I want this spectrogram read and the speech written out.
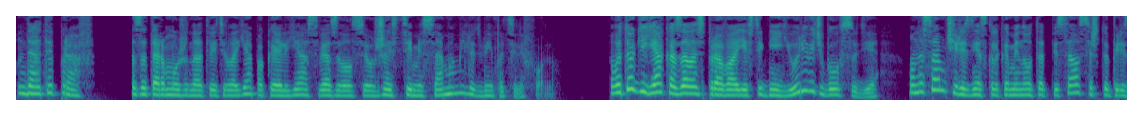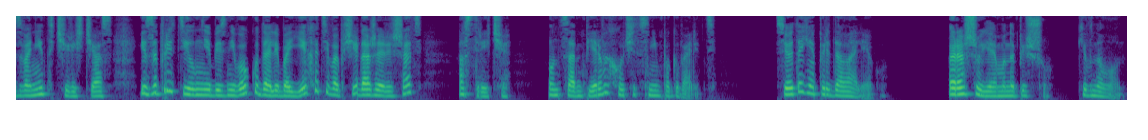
«Да, ты прав», — заторможенно ответила я, пока Илья связывался уже с теми самыми людьми по телефону. В итоге я оказалась права, Евстигней Юрьевич был в суде. Он и сам через несколько минут отписался, что перезвонит через час, и запретил мне без него куда-либо ехать и вообще даже решать о встрече. Он сам первый хочет с ним поговорить. Все это я передала Олегу. «Хорошо, я ему напишу», — кивнул он.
